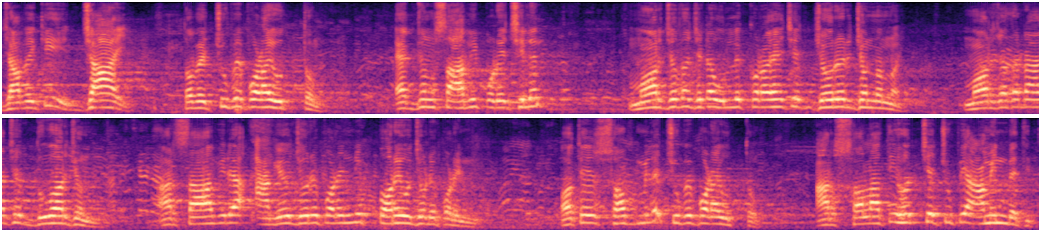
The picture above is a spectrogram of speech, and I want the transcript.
যাবে কি? যায়। তবে চুপে পড়াই উত্তম। একজন সাহাবি পড়েছিলেন। মর্যাদা যেটা উল্লেখ করা হয়েছে জোরের জন্য নয়। মর্যাদাটা আছে দুয়ার জন্য। আর সাহাবিরা আগেও জোরে পড়েননি, পরেও জোরে পড়েননি। অতএব সব মিলে চুপে পড়াই উত্তম। আর সলাতি হচ্ছে চুপে আমিন ব্যতীত।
